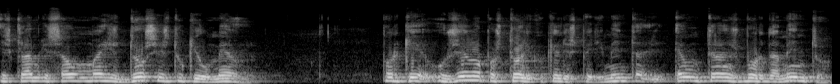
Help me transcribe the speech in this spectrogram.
exclama que são mais doces do que o mel, porque o zelo apostólico que ele experimenta é um transbordamento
